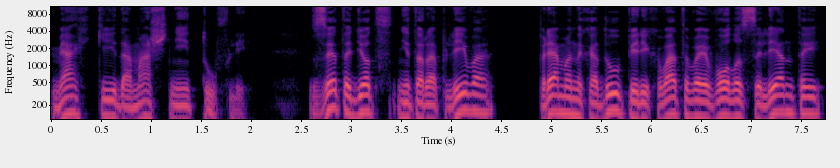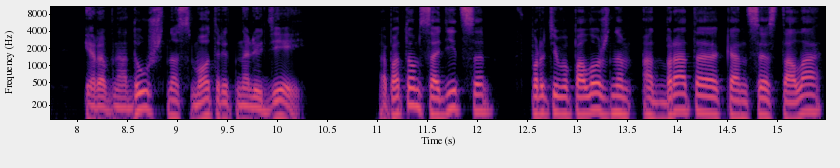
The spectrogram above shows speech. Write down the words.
мягкие домашние туфли. Зет идет неторопливо, прямо на ходу перехватывая волосы лентой и равнодушно смотрит на людей. А потом садится в противоположном от брата конце стола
